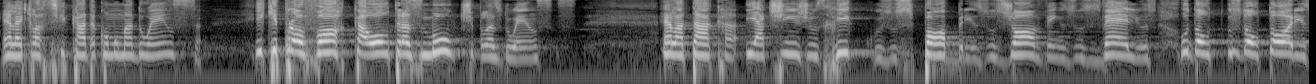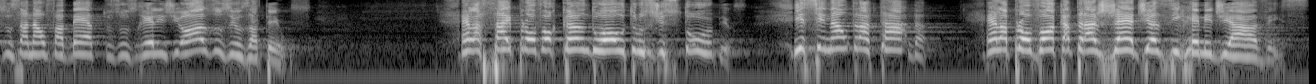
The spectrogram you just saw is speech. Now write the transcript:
Ela é classificada como uma doença e que provoca outras múltiplas doenças. Ela ataca e atinge os ricos, os pobres, os jovens, os velhos, os doutores, os analfabetos, os religiosos e os ateus. Ela sai provocando outros distúrbios. E se não tratada, ela provoca tragédias irremediáveis.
